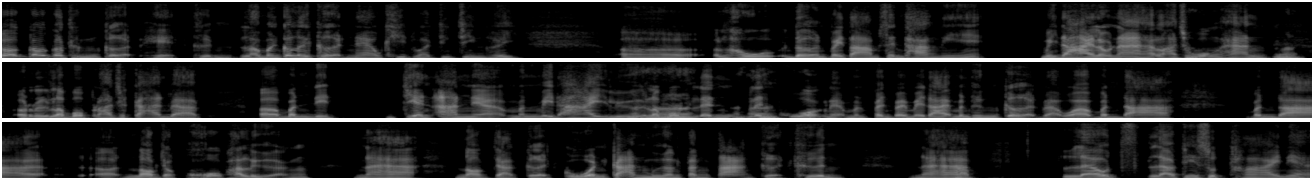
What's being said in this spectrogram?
ก็ก็ก็ถึงเกิดเหตุขึ้น แล้วมันก็เลยเกิดแนวคิดว่าจริง ๆ เฮ้ยเออเราเดินไปตามเส้นทางนี้ ไม่ได้แล้วนะ ราชวงศ์ฮั่นอืมหรือระบบราชการแบบเออ บัณฑิตเจียนอันเนี่ยมันไม่ได้หรืออ่าฮะระบบเล่นอ่าฮะเล่นพวกเนี่ย มันเป็นไปไม่ได้มันถึงเกิดแบบว่าบรรดาบรรดาเอ่อนอกจากพวกผ้าเหลืองนะฮะนอกจากเกิดกวนการเมืองต่างๆ เกิดขึ้นนะฮะครับแล้วแล้วที่สุดท้ายเนี่ย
